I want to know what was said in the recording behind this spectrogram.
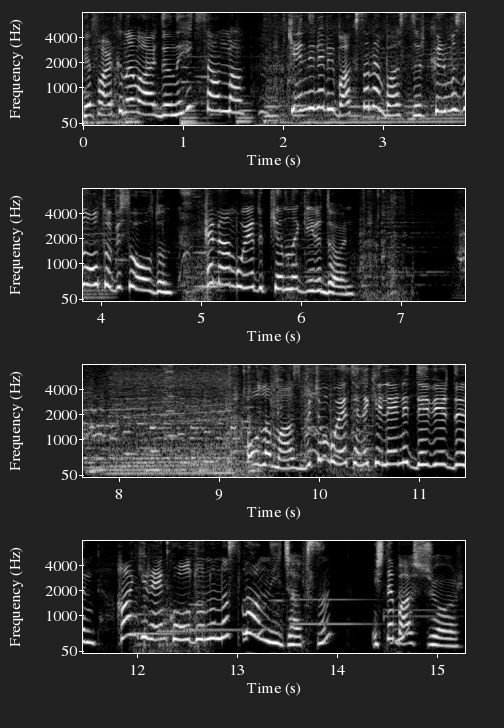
Ve farkına vardığını hiç sanmam. Kendine bir baksana Buster. Kırmızı otobüs oldun. Hemen boya dükkanına geri dön. Olamaz. Bütün boya tenekelerini devirdin. Hangi renk olduğunu nasıl anlayacaksın? İşte başlıyor.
